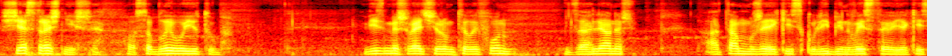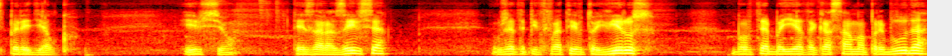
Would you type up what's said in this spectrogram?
ще страшніше, особливо Ютуб. Візьмеш вечором телефон, заглянеш, а там уже якийсь кулібін виставив якийсь переділку. І все. Ти заразився, вже ти підхватив той вірус, бо в тебе є така сама приблуда,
